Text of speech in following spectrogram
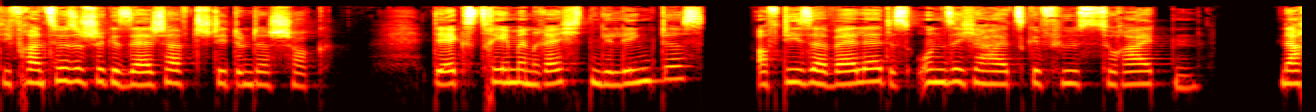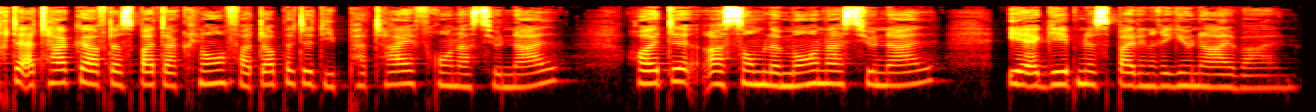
Die französische Gesellschaft steht unter Schock. Der extremen Rechten gelingt es, auf dieser Welle des Unsicherheitsgefühls zu reiten. Nach der Attacke auf das Bataclan verdoppelte die Partei Front National, heute Rassemblement National, ihr Ergebnis bei den Regionalwahlen.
